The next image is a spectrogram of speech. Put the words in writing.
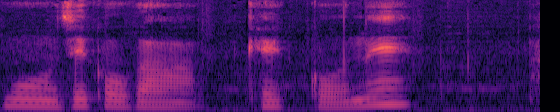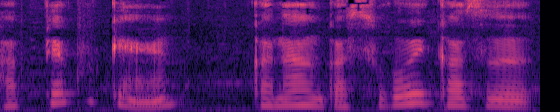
もう事故が結構ね800件かなんかすごい数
